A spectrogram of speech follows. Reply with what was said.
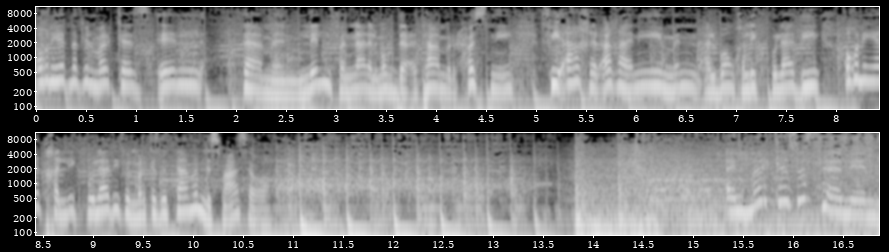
أغنيتنا في المركز الثامن للفنان المبدع تامر حسني في آخر أغاني من ألبوم خليك فولادي. أغنية خليك فولادي في المركز الثامن. نسمعها سوا. المركز الثامن.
